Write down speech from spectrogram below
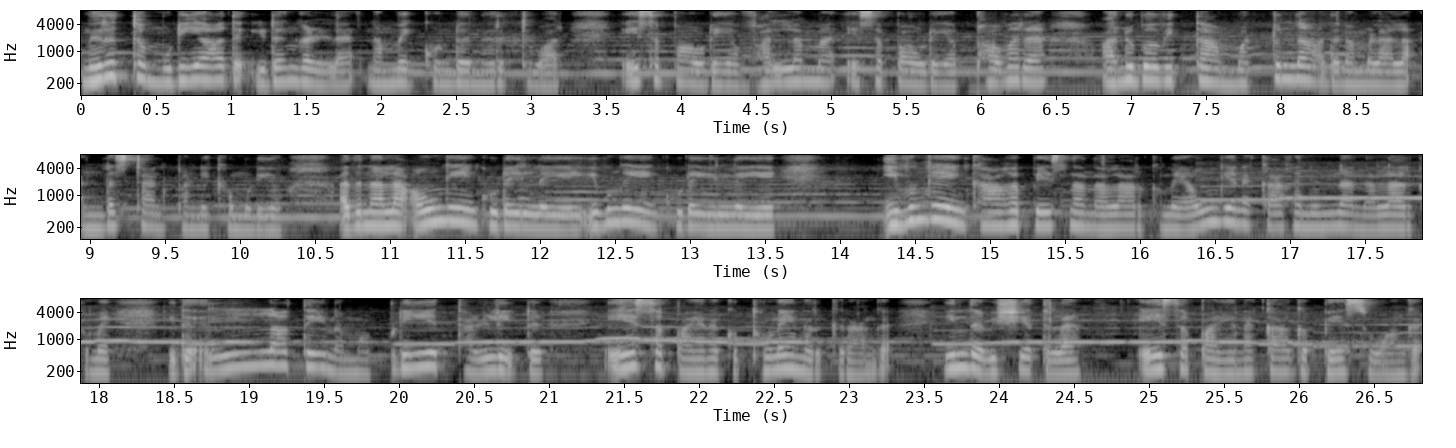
நிறுத்த முடியாத இடங்களில் நம்மை கொண்டு நிறுத்துவார். ஏசப்பாவுடைய வல்லமை ஏசப்பாவுடைய பவரை அனுபவித்தால் மட்டும்தான் அதை நம்மளால் அண்டர்ஸ்டாண்ட் பண்ணிக்க முடியும். அதனால் அவங்க என் கூட இல்லையே இவங்க என் கூட இல்லையே இவங்க எனக்காக பேசினா நல்லா இருக்குமே அவங்க எனக்காக நின்னா நல்லா இருக்குமே இது எல்லாத்தையும் நம்ம அப்படியே தள்ளிட்டு ஏசப்பா எனக்கு துணை இருக்கிறாங்க இந்த விஷயத்தில் ஏசப்பா எனக்காக பேசுவாங்க.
